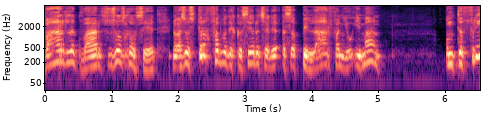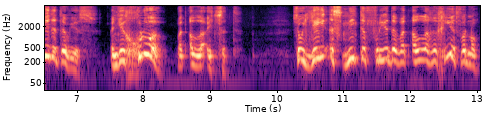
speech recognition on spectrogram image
waarlik waar, soos ons gesê het, nou as ons terugvat wat ek gesê het, sê dit is 'n pilaar van jou iman. Om tevrede te wees en jy glo wat Allah uitsit. So jy is nie tevrede wat Allah gegee het vir nog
